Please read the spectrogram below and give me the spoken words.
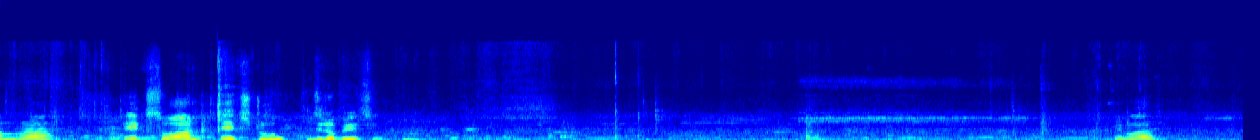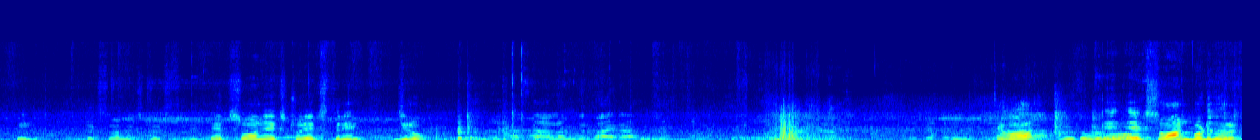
আমরা X one X two zero পেয়েছি। এবার কি X one X two X three zero এবার এক্স ওয়ান বডি ধরেন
